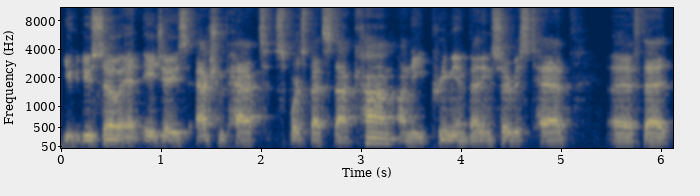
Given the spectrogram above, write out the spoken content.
you can do so at AJ's actionpackedsportsbets.com on the premium betting service tab. Uh, if that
